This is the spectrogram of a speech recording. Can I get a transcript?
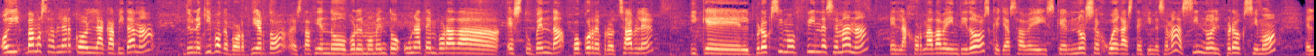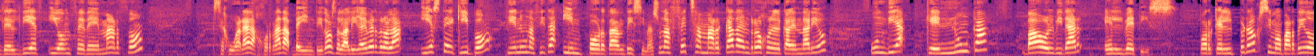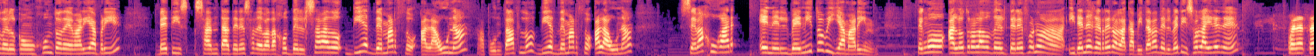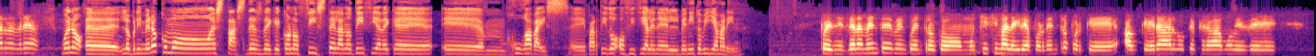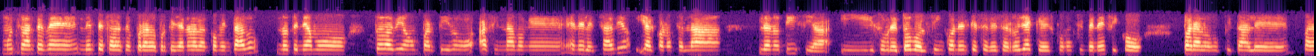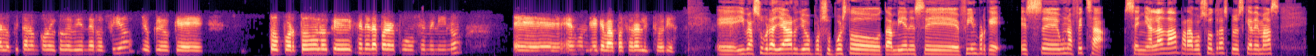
Hoy vamos a hablar con la capitana de un equipo que, por cierto, está haciendo por el momento una temporada estupenda, poco reprochable, y que el próximo fin de semana, en la jornada 22, que ya sabéis que no se juega este fin de semana, sino el próximo, el del 10 y 11 de marzo, se jugará la jornada 22 de la Liga Iberdrola y este equipo tiene una cita importantísima. Es una fecha marcada en rojo en el calendario, un día que nunca va a olvidar el Betis, porque el próximo partido del conjunto de María Pri, Betis Santa Teresa de Badajoz del sábado 10 de marzo a la una, apuntadlo, 10 de marzo a la una, se va a jugar en el Benito Villamarín. Tengo al otro lado del teléfono a Irene Guerrero, la capitana del Betis. Hola Irene. Buenas tardes, Andrea. Bueno, eh, lo primero, ¿cómo estás desde que conociste la noticia de que eh, jugabais eh, partido oficial en el Benito Villamarín? Pues sinceramente me encuentro con muchísima alegría por dentro porque aunque era algo que esperábamos desde mucho antes de, de empezar la temporada porque ya no lo habían comentado, no teníamos todavía un partido asignado en el, en el estadio y al conocer la, la noticia y sobre todo el fin con el que se desarrolla, que es con un fin benéfico para los hospitales, para el Hospital Oncológico de Bien de Rocío, yo creo que por todo lo que genera para el fútbol femenino, eh, es un día que va a pasar a la historia. Eh, iba a subrayar yo, por supuesto, también ese fin, porque es eh, una fecha señalada para vosotras, pero es que además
